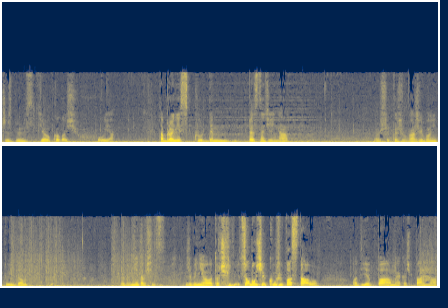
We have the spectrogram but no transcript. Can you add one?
Czyżbym zdjął kogoś? Chuja. Ta broń jest kurde beznadziejna. Muszę też uważaj, bo oni tu idą. Żeby nie dał się. Żeby nie otoczyli mnie. Co mu się kurwa stało? Odjebała mu jakaś palma.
